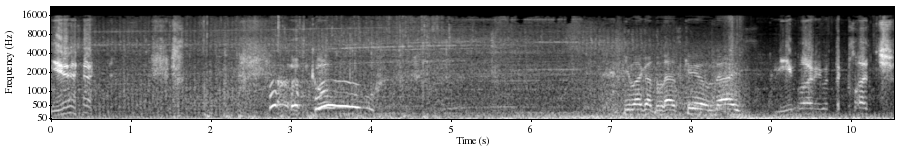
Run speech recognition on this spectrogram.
Yeah. Cool. Eli got the last kill. Nice. Neelai with the clutch.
